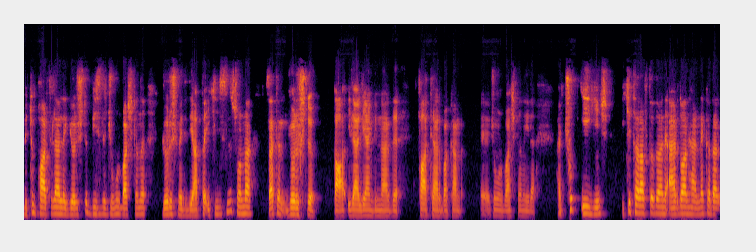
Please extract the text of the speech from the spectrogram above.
Bütün partilerle görüştü, bizle Cumhurbaşkanı görüşmedi diye. Hatta ikincisini sonra zaten görüştü daha ilerleyen günlerde Fatih Erbakan e, Cumhurbaşkanı'yla. Yani çok ilginç. İki tarafta da hani Erdoğan her ne kadar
